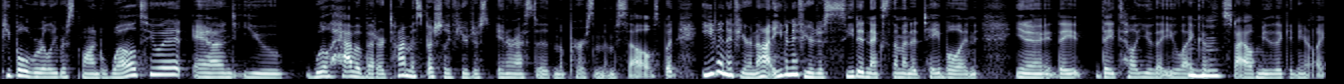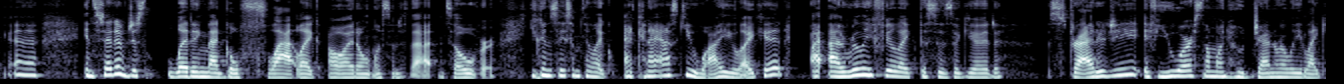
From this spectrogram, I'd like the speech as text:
People really respond well to it, and you will have a better time, especially if you're just interested in the person themselves. But even if you're not, even if you're just seated next to them at a table and you know they they tell you that you like mm-hmm. a style of music and you're like, eh, instead of just letting that go flat, like, oh, I don't listen to that, it's over. You can say something like, eh, Can I ask you why you like it? I, I really feel like this is a good strategy if you are someone who generally like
